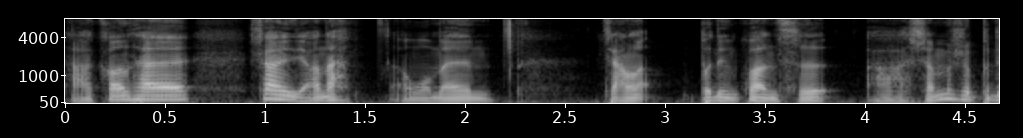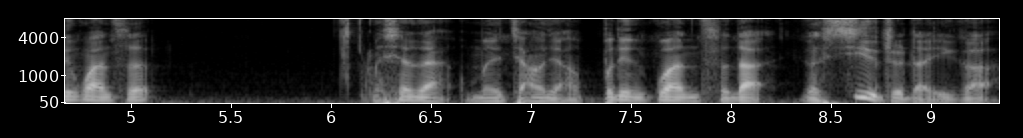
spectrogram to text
啊。刚才上一讲呢，我们讲了。不定冠词啊，什么是不定冠词？现在我们讲讲不定冠词的一个细致的一个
